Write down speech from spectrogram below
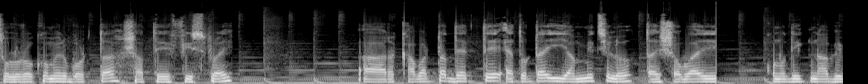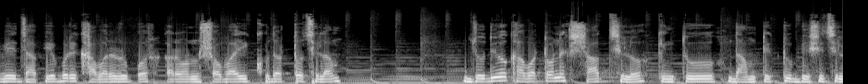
ষোলো রকমের ভর্তা, সাথে ফিশ ফ্রাই আর খাবারটা দেখতে এতটাই ইয়াম্মি ছিল, তাই সবাই কোনো দিক না ভেবে ঝাঁপিয়ে পড়ি খাবারের উপর, কারণ সবাই ক্ষুধার্ত ছিলাম। যদিও খাবারটা অনেক স্বাদ ছিল, কিন্তু দামটা একটু বেশি ছিল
